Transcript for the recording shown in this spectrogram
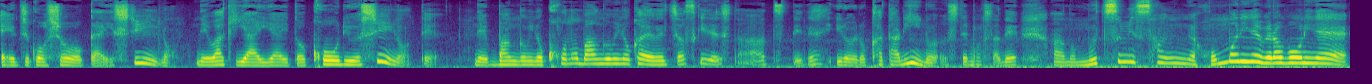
えー、自己紹介しの、ね、和気あいあいと交流しのって、ね、番組の、この番組の回めっちゃ好きでした、つってね、いろいろ語りのしてましたね。あの、むつみさんがほんまにね、べらぼうにね、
